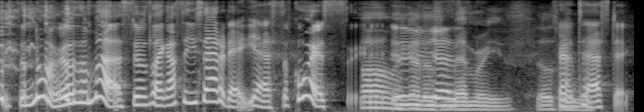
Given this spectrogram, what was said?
It's a norm. It was a must. It was like, I'll see you Saturday. Yes, of course. Oh my god, those Yes. memories. Those memories. Fantastic.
